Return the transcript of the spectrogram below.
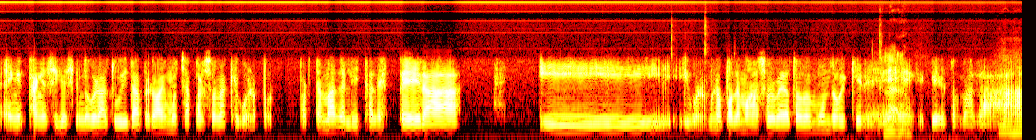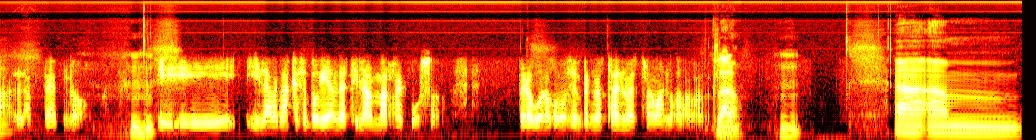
en España sigue siendo gratuita, pero hay muchas personas que, bueno, por, por temas de lista de espera y, y, bueno, no podemos absorber a todo el mundo que quiere Claro. que quiere tomar la, la PrEP, no. Y, y la verdad es que se podían destinar más recursos. Pero bueno, como siempre no está en nuestra mano. Claro. Uh, um,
